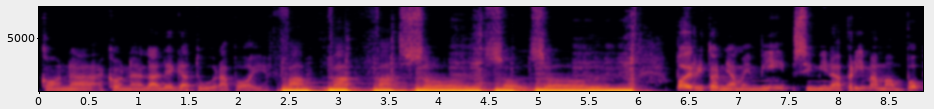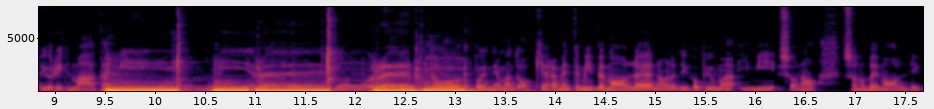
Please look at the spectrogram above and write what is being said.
con, con la legatura poi. Fa, Fa, Fa, Sol, Sol, Sol. Poi ritorniamo in Mi, simile a prima ma un po' più ritmata. Mi, poi andiamo a Do. Chiaramente Mi bemolle, non lo dico più, ma i Mi sono, sono bemolli.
